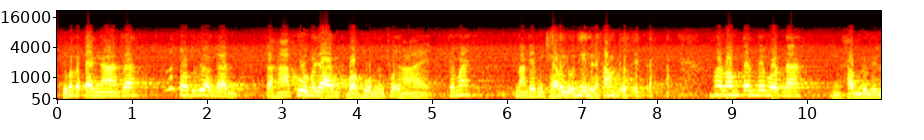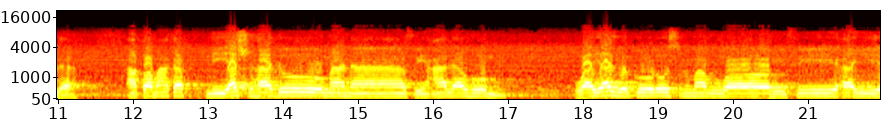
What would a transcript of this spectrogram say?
หรือมันก็แต่งงานซะ โต้เปเรื่องกันแต่หาคู่ไม่ได้บอกผมต้องช่วยหาให้ใช่ไหมนั่งกันเป็นแถวอยู่นี่แล้วดูมารอมเต็มไปหมดนะทำดูเลยเลยอาต่อมาครับลิยัชฮะดูมานาฟิอาลาฮุมวายัซกุรุสมัลลอฮิฟีอาย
